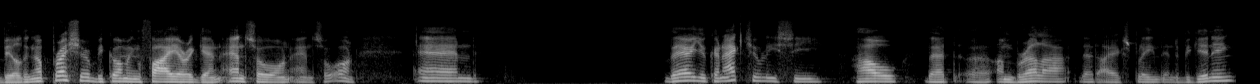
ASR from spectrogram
building up pressure, becoming fire again, and so on and so on. And there you can actually see how that uh, umbrella that I explained in the beginning,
